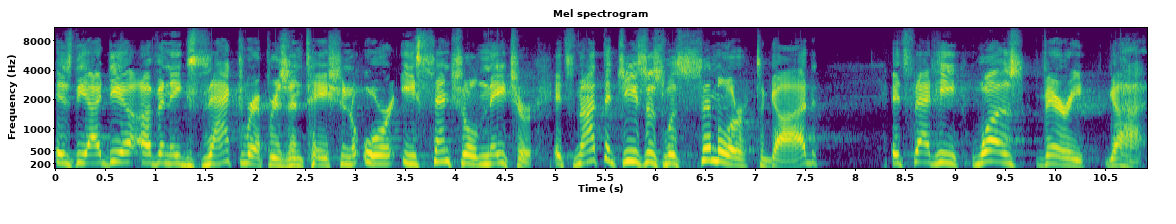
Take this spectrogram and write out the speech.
is the idea of an exact representation or essential nature. It's not that Jesus was similar to God, it's that he was very God.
